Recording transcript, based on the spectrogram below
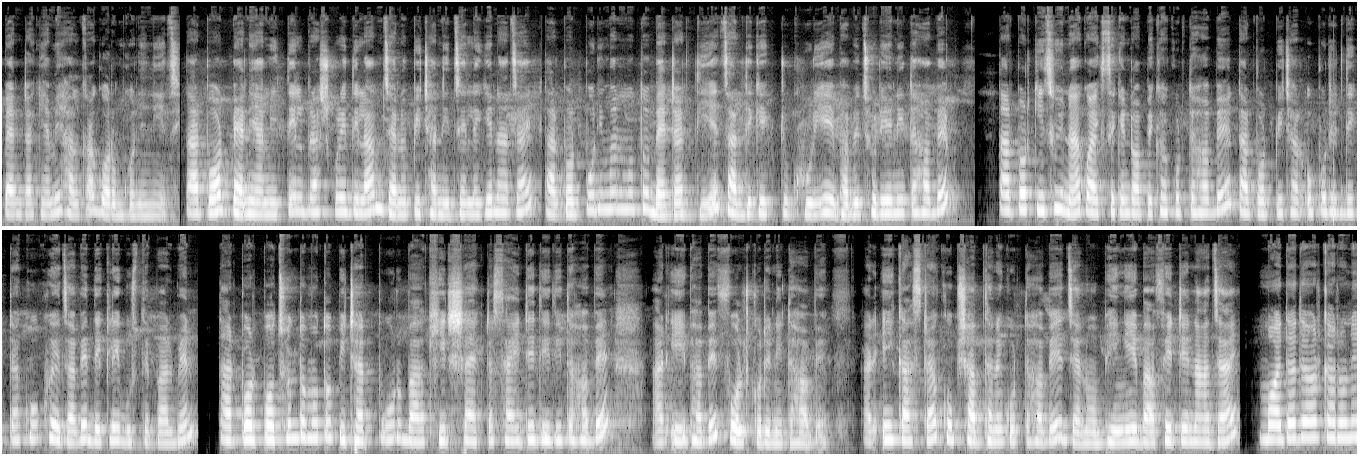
প্যানটাকে আমি হালকা গরম করে নিয়েছি। তারপর প্যানে আমি তেল ব্রাশ করে দিলাম যেন পিঠা নিচে লেগে না যায়। তারপর পরিমাণ মতো ব্যাটার দিয়ে চারদিকে একটু ঘুরিয়ে এভাবে ছড়িয়ে নিতে হবে। তারপর কিছুই না, কয়েক সেকেন্ড অপেক্ষা করতে হবে। তারপর পিঠার উপরের দিকটা কুক হয়ে যাবে দেখলেই বুঝতে পারবেন। তারপর পছন্দ মতো পিঠার পুর বা খিরসা একটা সাইডে দিয়ে দিতে হবে আর এইভাবে ফোল্ড করে নিতে হবে। আর এই কাজটা খুব সাবধানে করতে হবে যেন ভেঙে বা ফেটে না যায়। ময়দা দেওয়ার কারণে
